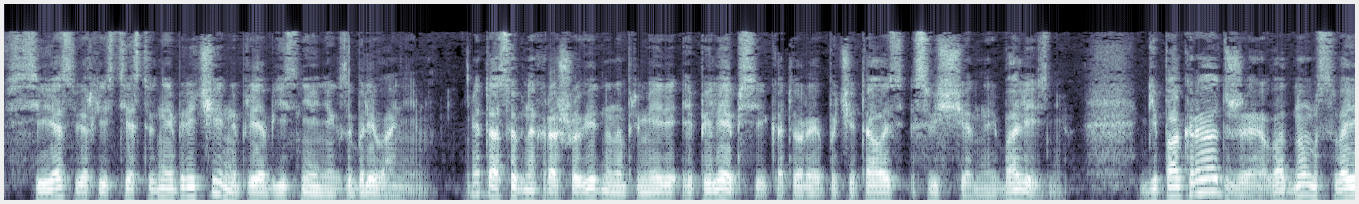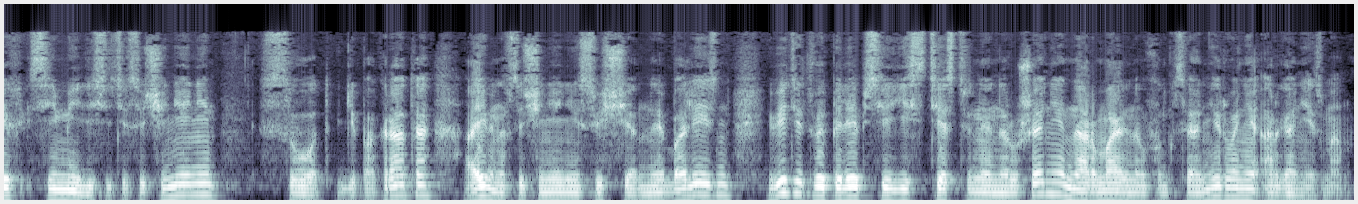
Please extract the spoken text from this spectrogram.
все сверхъестественные причины при объяснениях заболеваний. Это особенно хорошо видно на примере эпилепсии, которая почиталась священной болезнью. Гиппократ же в одном из своих 70 сочинений «Свод Гиппократа», а именно в сочинении «Священная болезнь», видит в эпилепсии естественное нарушение нормального функционирования организма.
